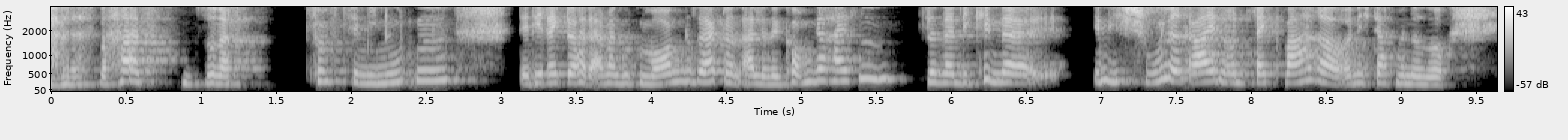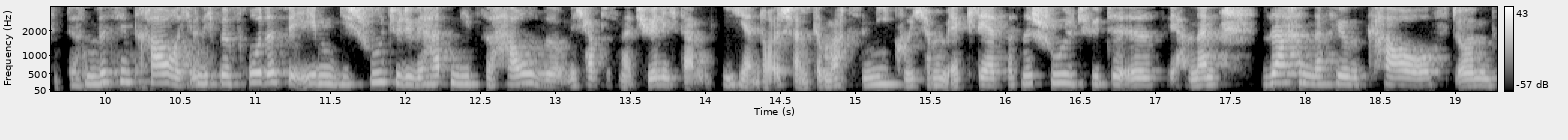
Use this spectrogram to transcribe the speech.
Aber das war's. So nach 15 Minuten, der Direktor hat einmal Guten Morgen gesagt und alle willkommen geheißen, sind dann die Kinder in die Schule rein und weg war er. Und ich dachte mir nur so, das ist ein bisschen traurig. Und ich bin froh, dass wir eben die Schultüte, wir hatten die zu Hause. Und ich habe das natürlich dann hier in Deutschland gemacht für Nico. Ich habe ihm erklärt, was eine Schultüte ist. Wir haben dann Sachen dafür gekauft und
